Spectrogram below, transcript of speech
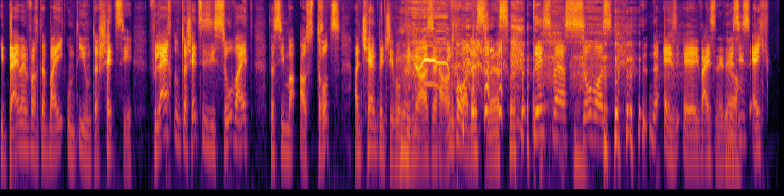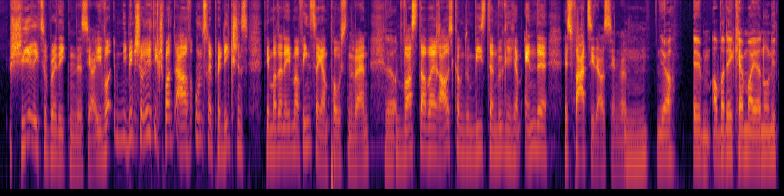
Ich bleibe einfach dabei und ich unterschätze sie. Vielleicht unterschätze ich sie so weit, dass sie mir aus Trotz ein Championship um die Nase hauen. Boah, das wär's. Das wäre sowas. Es, äh, ich weiß nicht. Es Ja. ist echt schwierig zu predikten das Jahr. Ich, ich bin schon richtig gespannt auf unsere Predictions, die wir dann eben auf Instagram posten werden. Ja. Was dabei rauskommt und wie es dann wirklich am Ende das Fazit aussehen wird. Mhm. Ja, Eben, aber die kennen wir ja noch nicht,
